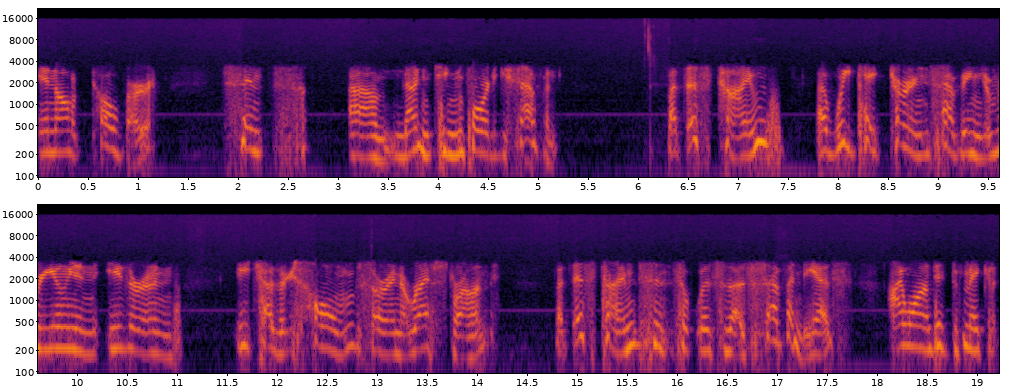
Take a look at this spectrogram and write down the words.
in October, since um, 1947. But this time, uh, we take turns having the reunion either in each other's homes or in a restaurant. But this time, since it was the 70th, I wanted to make it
